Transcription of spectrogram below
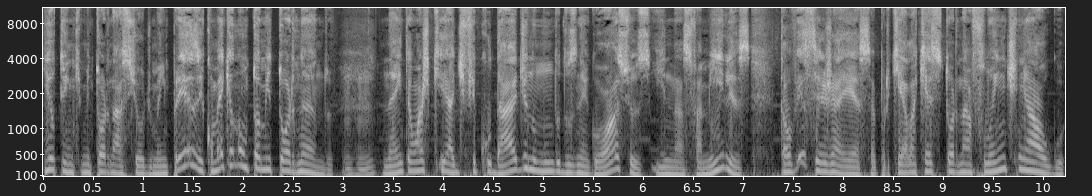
e eu tenho que me tornar CEO de uma empresa. E como é que eu não estou me tornando? Uhum. Né? Então acho que a dificuldade no mundo dos negócios e nas famílias talvez seja essa, porque ela quer se tornar fluente em algo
